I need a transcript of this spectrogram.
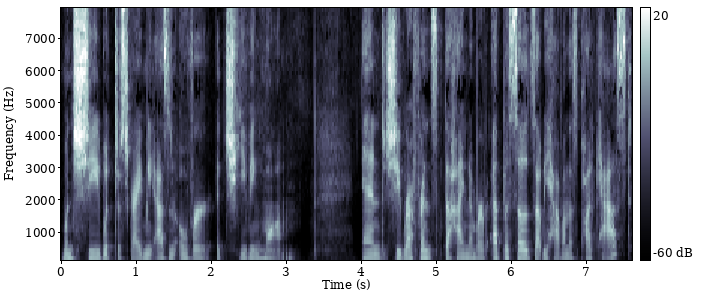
when she would describe me as an overachieving mom. And she referenced the high number of episodes that we have on this podcast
